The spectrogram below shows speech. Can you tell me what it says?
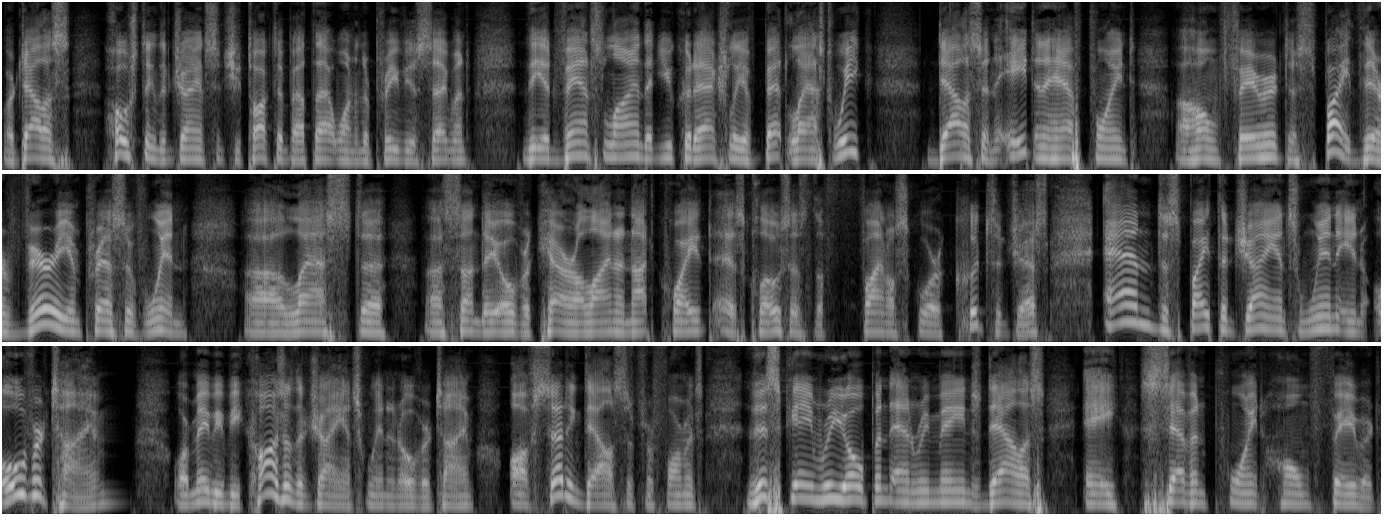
or Dallas hosting the Giants, since you talked about that one in the previous segment. The advanced line that you could actually have bet last week, Dallas an eight and a half point uh, home favorite, despite their very impressive win uh, last uh, uh, Sunday over Carolina. Not quite as close as the final score could suggest. And despite the Giants' win in overtime, or maybe because of the Giants' win in overtime, offsetting Dallas's performance, this game reopened and remains Dallas a seven point home favorite.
